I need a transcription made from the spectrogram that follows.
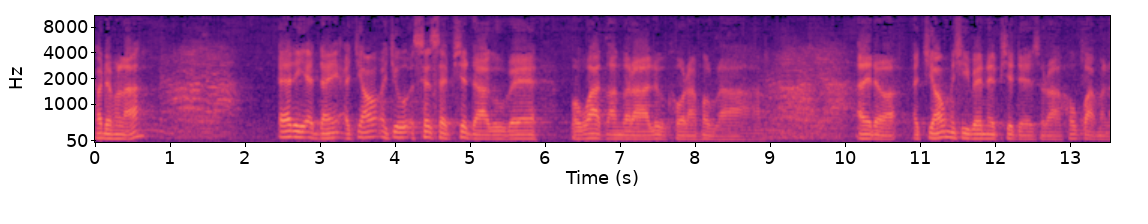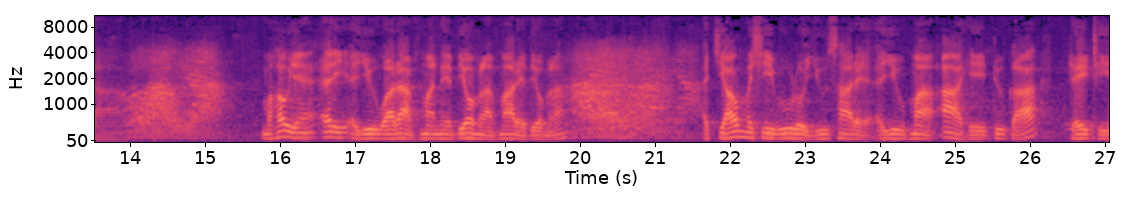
ဟုတ်တယ်မလား အဲ့ဒီအတိုင်းအကြောင်းအကျိုးအဆက်ဆက်ဖြစ်တာကိုပဲဘဝတန္တရာလို့ခေါ်တာမဟုတ်လားအဲ့တော့အကြောင်းမရှိဘဲနဲ့ဖြစ်တယ်ဆိုတာဟုတ်ပါမလားဟုတ်ပါဘူးဗျာမဟုတ်ရင်အဲ့ဒီအယူဝါဒမှန်တယ်ပြောမလားမှားတယ်ပြောမလားမှားတယ်ပါဗျာအကြောင်းမရှိဘူးလို့ယူဆတဲ့အယူမှားအဟေတုကဒိဋ္ဌိ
